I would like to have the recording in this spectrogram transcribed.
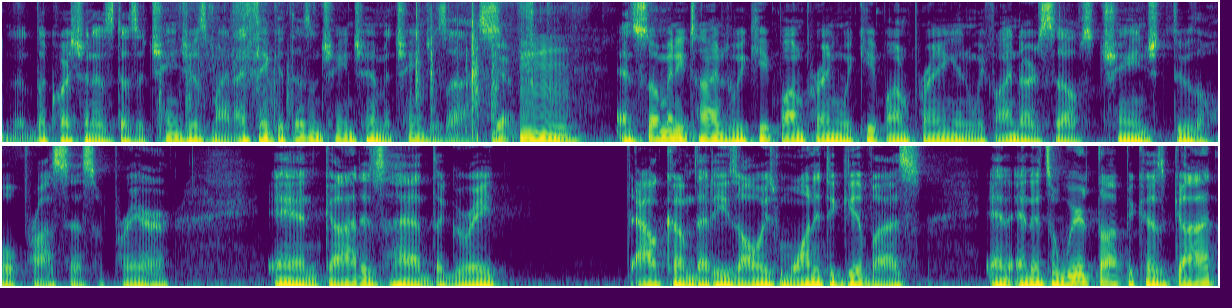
the question is, does it change His mind? I think it doesn't change Him, it changes us. Yeah. Hmm. And so many times we keep on praying, we keep on praying, and we find ourselves changed through the whole process of prayer. And God has had the great outcome that He's always wanted to give us. And, and it's a weird thought because God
